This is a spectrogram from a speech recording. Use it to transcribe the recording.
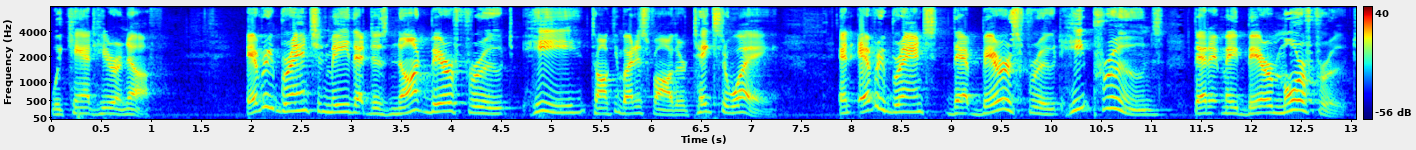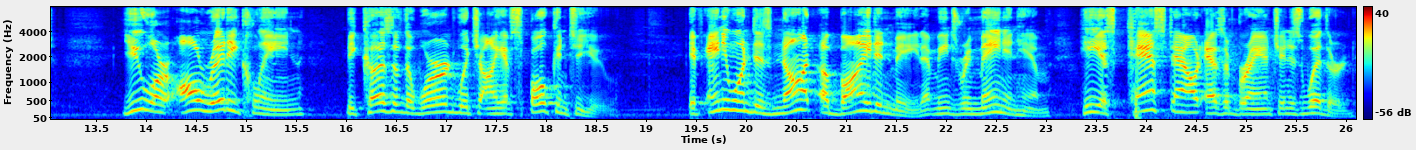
we can't hear enough. Every branch in me that does not bear fruit, he, talking about his Father, takes away. And every branch that bears fruit, he prunes that it may bear more fruit. You are already clean because of the word which I have spoken to you. If anyone does not abide in me, that means remain in him, he is cast out as a branch and is withered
